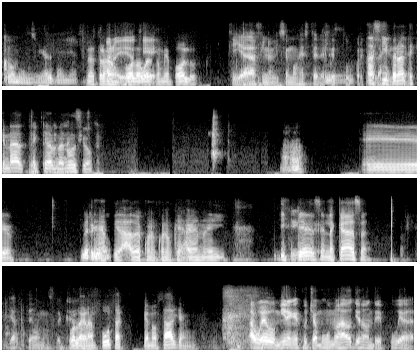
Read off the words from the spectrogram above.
Como mierda, man. Nuestros Bueno, followers que- son bien bolos. Que ya finalicemos este Sí. esto porque Ah, sí, pero antes que nada, lo hay que dar un anuncio. Ajá, Eh, tengan cuidado con, con lo que hagan ahí. Y Sí, quédense en la casa. Ya te vamos a. Por la gran puta, que no salgan. A huevo, miren, escuchamos unos audios donde, puya,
